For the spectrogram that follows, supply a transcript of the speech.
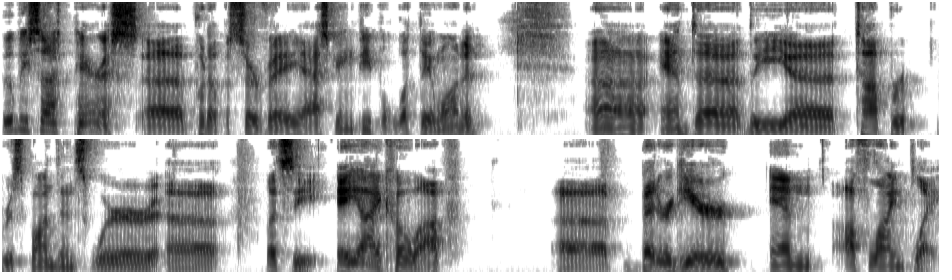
boy. Ubisoft Paris uh, put up a survey asking people what they wanted. Uh, and uh, the uh, top re- respondents were, uh, let's see, AI co op, uh, better gear, and offline play.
